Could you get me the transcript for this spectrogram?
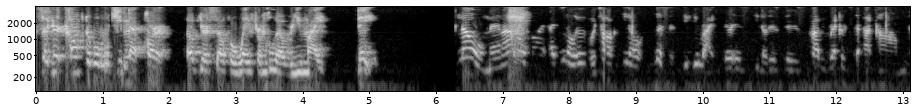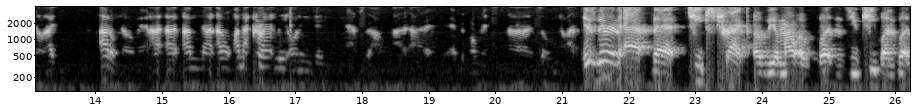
so you're comfortable with keeping that part of yourself away from whoever you might date. No, man, I don't mind. You know, if we're talking, you know, listen, you- you're right. There is, you know, there's there's probably records.com. You know, I I don't know, man. I, I I'm not I don't I'm not currently on any dating apps um, I, I, so you know, Is there an app that keeps track of the amount of buttons you keep unbuttoned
